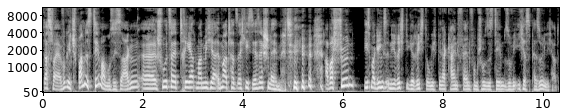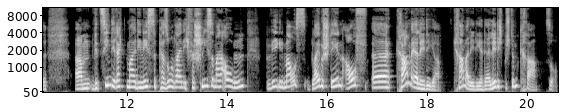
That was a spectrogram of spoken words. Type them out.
das war ja wirklich ein spannendes Thema, muss ich sagen. Äh, Schulzeit triggert man mich ja immer tatsächlich sehr, sehr schnell mit. Aber schön, diesmal ging es in die richtige Richtung. Ich bin ja kein Fan vom Schulsystem, so wie ich es persönlich hatte. Ähm, wir ziehen direkt mal die nächste Person rein. Ich verschließe meine Augen, bewege die Maus, bleibe stehen auf äh, Kramerlediger. Kramerlediger, der erledigt bestimmt Kram. So.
